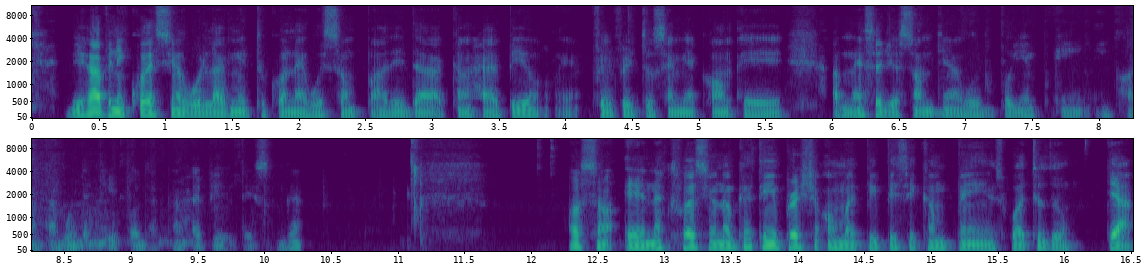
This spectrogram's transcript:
If you have any question would like me to connect with somebody that can help you feel free to send me a, com- a, a message or something. I will put you in, in, in contact with the people that can help you with this okay Awesome. Uh, next question. I'm getting impression on my PPC campaigns. What to do? Yeah.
